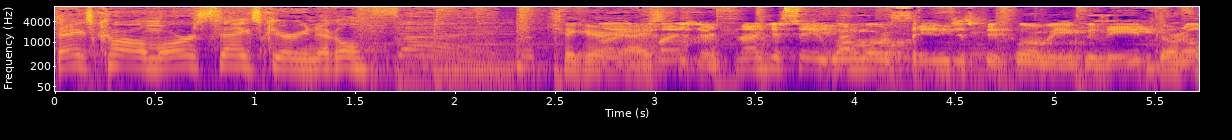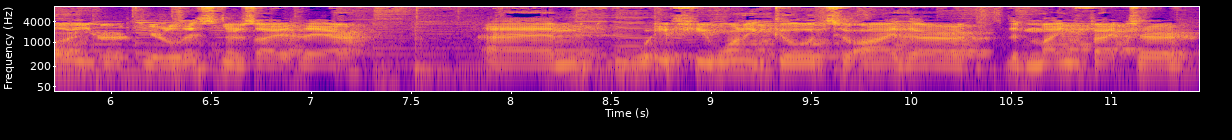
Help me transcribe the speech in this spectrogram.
Thanks, Karl Morris. Thanks, Gary Nicol. Take care, My guys. pleasure. Can I just say one more thing just before we leave? Go for for all your, your listeners out there, um, if you want to go to either the Mind Factor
